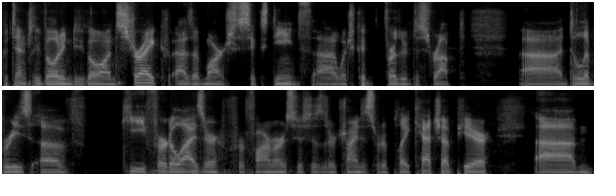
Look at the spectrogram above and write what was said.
potentially voting to go on strike as of March 16th, uh, which could further disrupt uh, deliveries of key fertilizer for farmers, just as they're trying to sort of play catch up here. Um,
